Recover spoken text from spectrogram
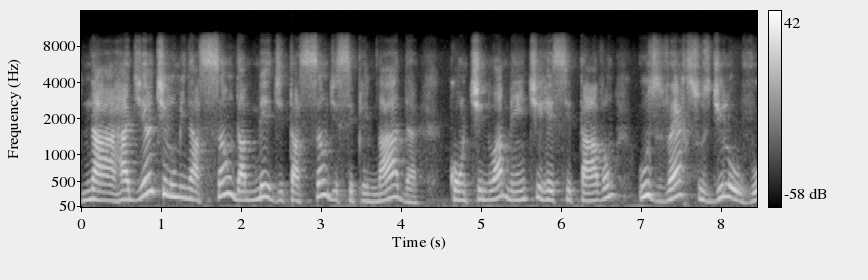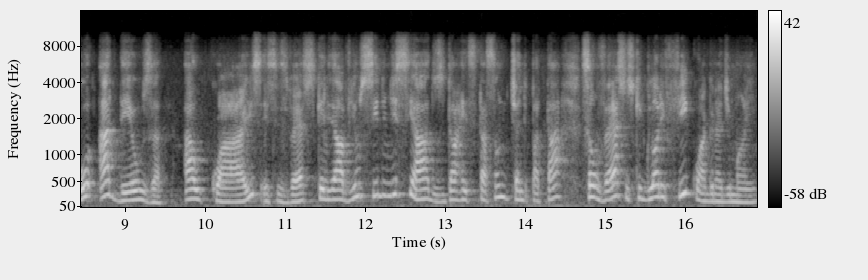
na radiante iluminação da meditação disciplinada, continuamente recitavam os versos de louvor à deusa, ao quais esses versos que eles haviam sido iniciados. Então a recitação de Chandipatá são versos que glorificam a grande mãe.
